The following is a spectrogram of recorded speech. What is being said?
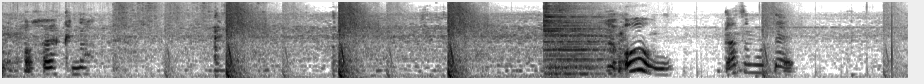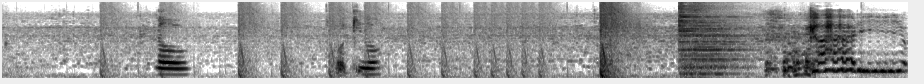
Oh, heck no. Oh! Got some with that. No. What kilo? Got him!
